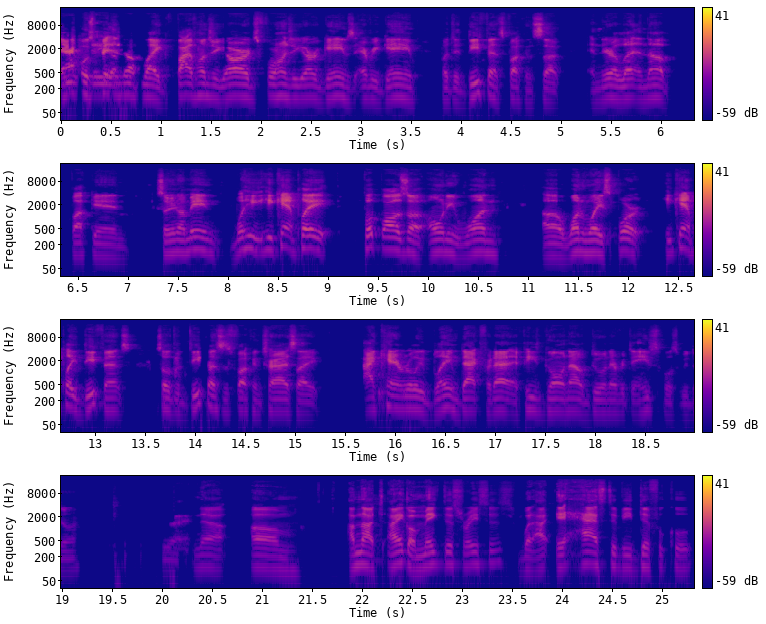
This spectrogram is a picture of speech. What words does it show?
Dak was picking up like 500 yards, 400 yard games every game, but the defense fucking sucked, and they're letting up fucking. So you know what I mean? Well, he he can't play football is a only one uh one way sport. He can't play defense, so the defense is fucking trash. Like I can't really blame Dak for that if he's going out doing everything he's supposed to be doing. Right now, um, I'm not. I ain't gonna make this racist, but I, it has to be difficult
